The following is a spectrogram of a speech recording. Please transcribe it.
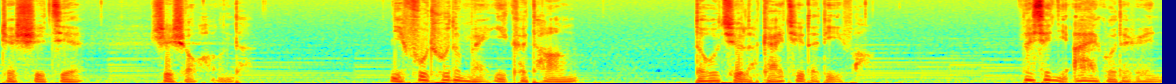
这世界是守恒的，你付出的每一颗糖，都去了该去的地方。那些你爱过的人，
